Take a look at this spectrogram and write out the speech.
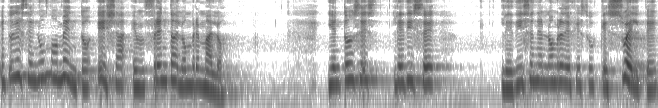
Entonces en un momento ella enfrenta al hombre malo. Y entonces le dice, le dice en el nombre de Jesús que suelte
